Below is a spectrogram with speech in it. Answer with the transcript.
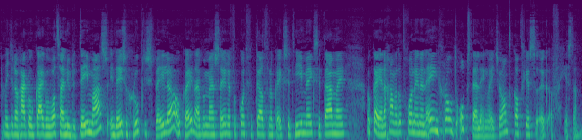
Weet je, dan ga ik ook kijken wat zijn nu de thema's in deze groep die spelen. Oké, dan hebben mensen heel even kort verteld van... oké, ik zit hiermee, ik zit daarmee... Oké, en dan gaan we dat gewoon in een één grote opstelling, weet je. Want ik had gisteren, ik, of gisteren,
